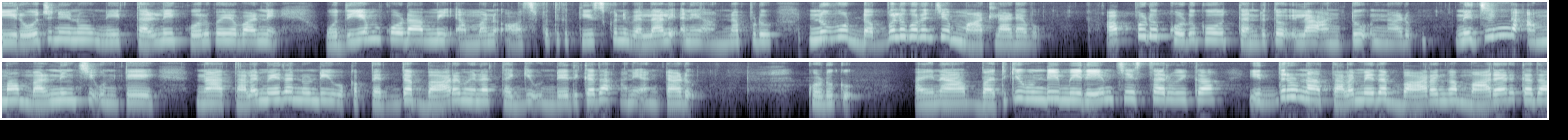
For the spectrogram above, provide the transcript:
ఈ రోజు నేను నీ తల్లిని కోల్పోయేవాడిని. ఉదయం కూడా మీ అమ్మను ఆసుపత్రికి తీసుకుని వెళ్ళాలి అని అన్నప్పుడు నువ్వు డబ్బుల గురించి మాట్లాడావు. అప్పుడు కొడుకు తండ్రితో ఇలా అంటూ ఉన్నాడు. నిజంగా అమ్మ మరణించి ఉంటే నా తల మీద నుండి ఒక పెద్ద భారమైన తగ్గి ఉండేది కదా అని అంటాడు. కొడుకు. అయినా బతికి ఉండి మీరేం చేస్తారు ఇక? ఇద్దరు నా తల మీద భారంగా మారారు కదా.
